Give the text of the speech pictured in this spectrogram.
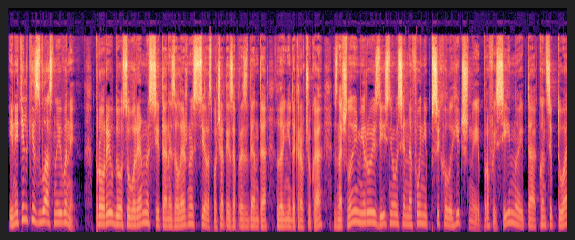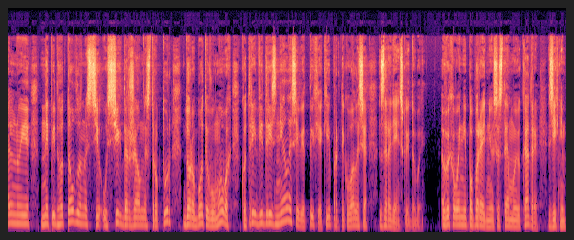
І не тільки з власної вини. Прорив до суверенності та незалежності, розпочатий за президента Леоніда Кравчука, значною мірою здійснювався на фоні психологічної, професійної та концептуальної непідготовленості усіх державних структур до роботи в умовах, котрі відрізнялися від тих, які практикувалися за радянської доби. Виховані попередньою системою кадри з їхнім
